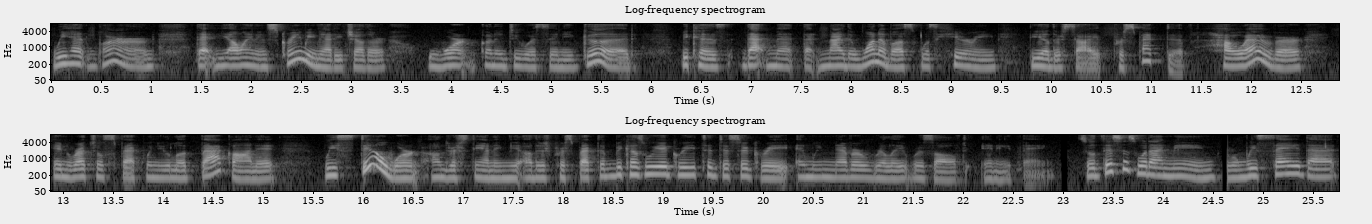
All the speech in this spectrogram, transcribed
We had learned that yelling and screaming at each other weren't going to do us any good because that meant that neither one of us was hearing the other side perspective. However, in retrospect, when you look back on it, we still weren't understanding the other's perspective because we agreed to disagree and we never really resolved anything. So, this is what I mean when we say that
